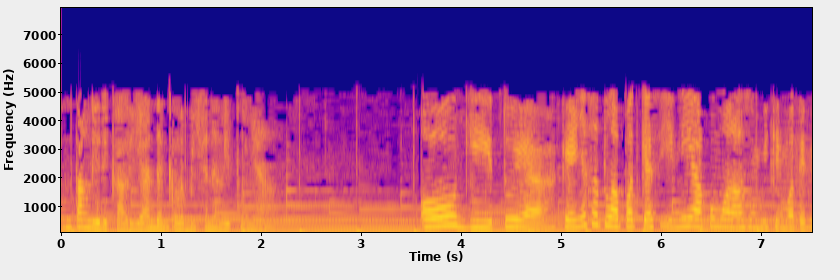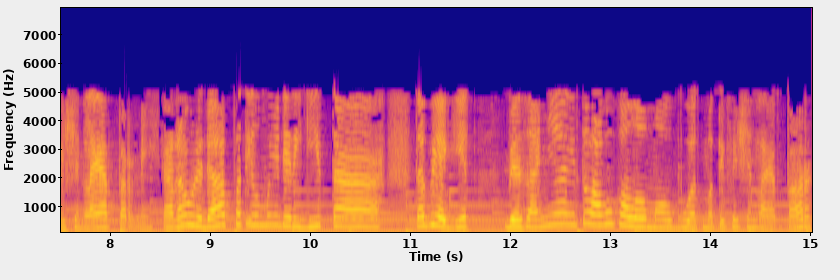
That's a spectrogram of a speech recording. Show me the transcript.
tentang diri kalian dan kelebihan yang dipunya. Oh gitu ya. Kayaknya setelah podcast ini aku mau langsung bikin motivation letter nih. Karena udah dapet ilmunya dari Gita. Tapi ya Git, biasanya itu aku kalau mau buat motivation letter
